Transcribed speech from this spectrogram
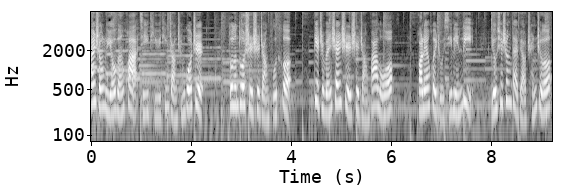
安省旅游文化及体育厅长陈国志，多伦多市市长福特，列治文山市市长巴罗，华联会主席林立，留学生代表陈哲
